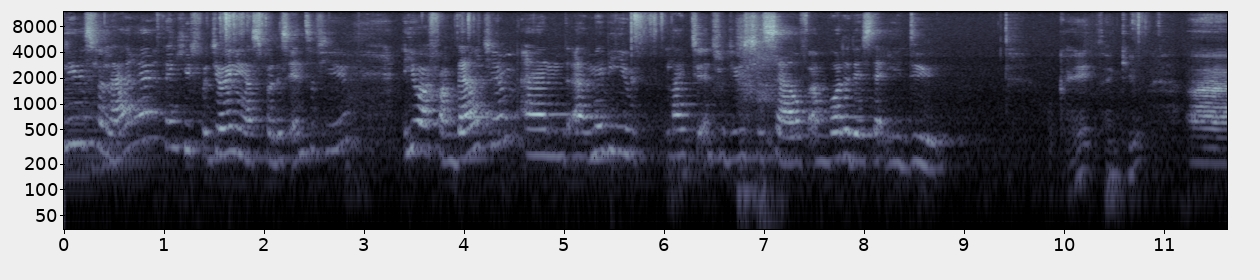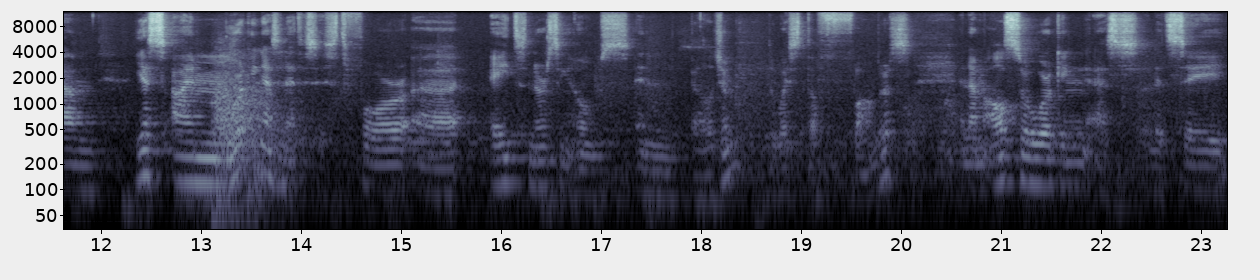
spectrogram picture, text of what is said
Linus Vanlaere. Thank you for joining us for this interview. You are from Belgium and uh, maybe you'd like to introduce yourself and what it is that you do. Okay, thank you. Um, yes, I'm working as an ethicist for uh, eight nursing homes in Belgium, the west of Flanders. And I'm also working as, let's say,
